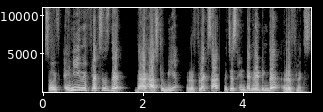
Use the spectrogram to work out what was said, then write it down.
So if any reflex is there, there has to be a reflex arc which is integrating the reflex.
